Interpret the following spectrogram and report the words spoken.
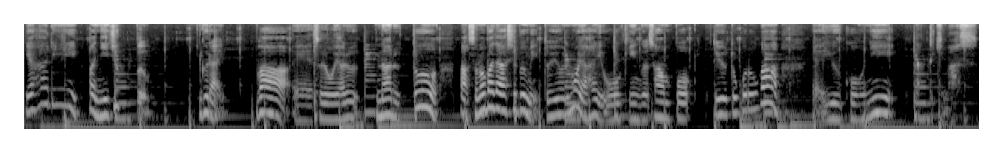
やはり、ま20分ぐらいは、えー、それをやるなるとまあ、その場で足踏みというよりもやはりウォーキング散歩っていうところが、え有効になってきます。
